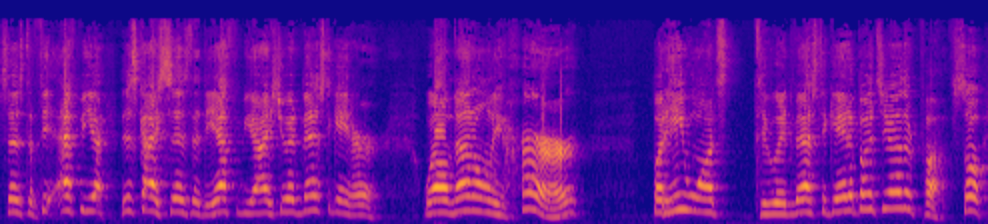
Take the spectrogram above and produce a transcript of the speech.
Says that the FBI, this guy says that the FBI should investigate her. Well, not only her, but he wants to investigate a bunch of other puffs. So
